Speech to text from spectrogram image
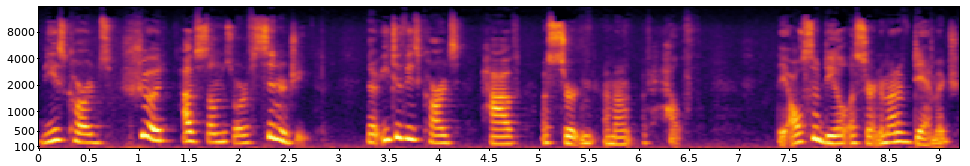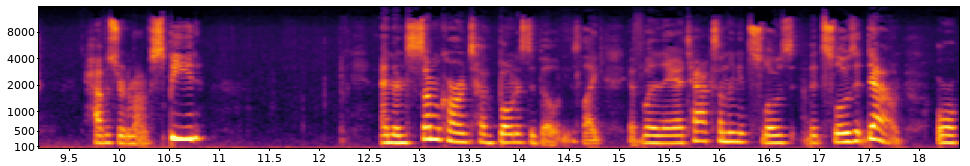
These cards should have some sort of synergy. Now, each of these cards have a certain amount of health. They also deal a certain amount of damage, have a certain amount of speed, and then some cards have bonus abilities, like if when they attack something it slows it slows it down, or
